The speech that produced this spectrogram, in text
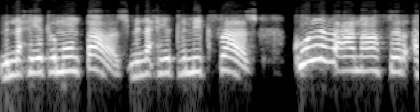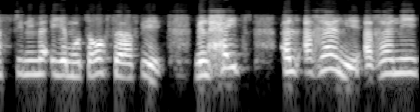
من ناحية المونتاج من ناحية الميكساج. كل العناصر السينمائية متوفرة فيه من حيث الأغاني أغاني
